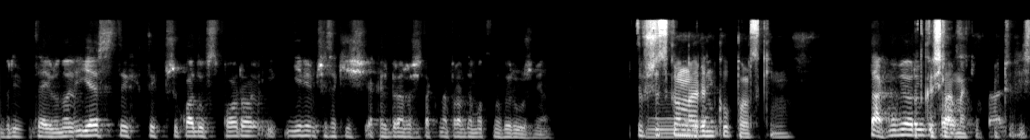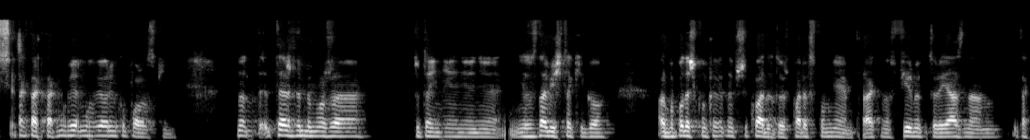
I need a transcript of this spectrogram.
w retailu. No jest tych, tych przykładów sporo i nie wiem, czy jest jakiś, jakaś branża się tak naprawdę mocno wyróżnia. To wszystko na e, rynku polskim. Tak, mówię o rynku polskim. Tak? oczywiście. Tak, tak, tak, mówię, mówię o rynku polskim. No też, żeby może tutaj nie, nie, nie, nie zostawić takiego, albo podać konkretne przykłady, to już parę wspomniałem, tak, no firmy, które ja znam i tak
